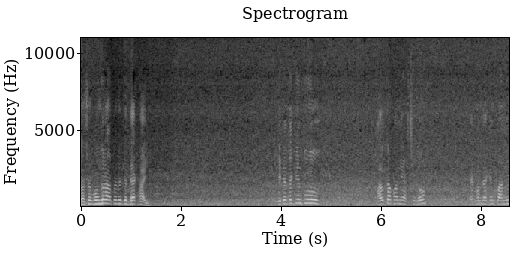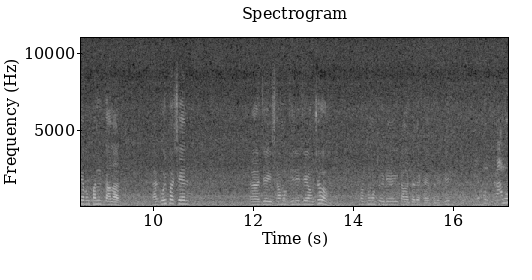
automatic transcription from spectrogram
দর্শক বন্ধুরা আপনাদেরকে দেখাই। এটাতে কিন্তু হালকা পানি আসছিল। এখন দেখেন পানি এবং পানির কালার। আর ওই পাশের যে সামগ্রীর যে অংশ প্রথমত এটা এই কালারটা দেখায় আপনাদেরকে। কালো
